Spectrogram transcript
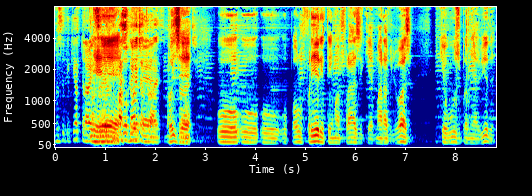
você tem que ir atrás. É. que Bastante correr, é. atrás. Pois é. bastante. O, o, o, o Paulo Freire tem uma frase que é maravilhosa, e que eu uso para minha vida,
